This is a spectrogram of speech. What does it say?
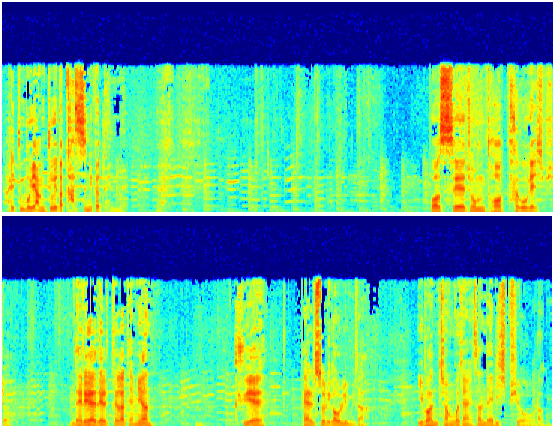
하여튼 뭐 양쪽에 다 갔으니까 됐네. 네. 버스에 좀 더 타고 계십시오. 내려야 될 때가 되면 귀에 벨소리가 울립니다. 이번 정거장에서 내리십시오라고.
